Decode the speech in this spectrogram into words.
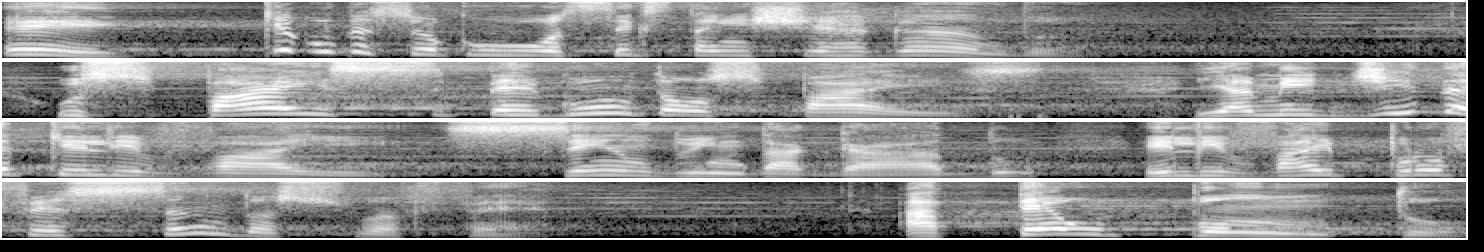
Ei, o que aconteceu com você que está enxergando? Os pais perguntam aos pais, e à medida que ele vai sendo indagado, ele vai professando a sua fé, até o ponto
